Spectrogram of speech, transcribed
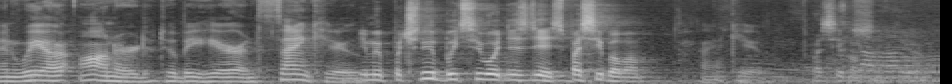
And we are honored to be here and thank you. И мы почтены быть сегодня здесь. Спасибо вам. Thank you. Спасибо. Alleluia,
